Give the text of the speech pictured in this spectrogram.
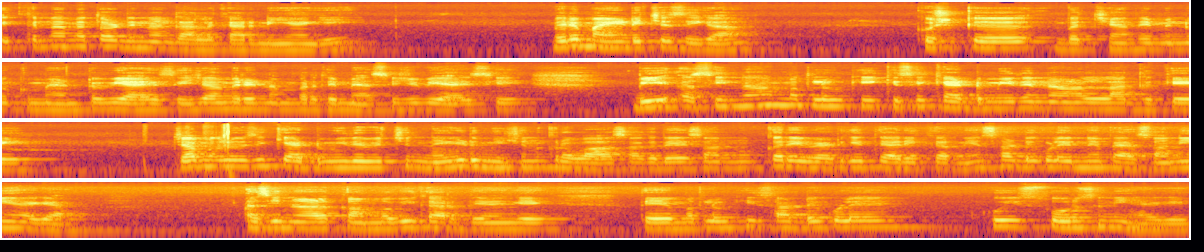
ਇੱਕ ਨਾ ਮੈਂ ਤੁਹਾਡੇ ਨਾਲ ਗੱਲ ਕਰਨੀ ਹੈਗੀ। ਮੇਰੇ ਮਾਈਂਡ 'ਚ ਸੀਗਾ ਕੁਝ ਕੁ ਬੱਚਿਆਂ ਦੇ ਮੈਨੂੰ ਕਮੈਂਟ ਵੀ ਆਏ ਸੀ ਜਾਂ ਮੇਰੇ ਨੰਬਰ ਤੇ ਮੈਸੇਜ ਵੀ ਆਏ ਸੀ ਵੀ ਅਸੀਂ ਨਾ ਮਤਲਬ ਕਿ ਕਿਸੇ ਅਕੈਡਮੀ ਦੇ ਨਾਲ ਲੱਗ ਕੇ ਜਾਂ ਮਤਲਬ ਅਸੀਂ ਅਕੈਡਮੀ ਦੇ ਵਿੱਚ ਨਹੀਂ ਐਡਮਿਸ਼ਨ ਕਰਵਾ ਸਕਦੇ, ਸਾਨੂੰ ਘਰੇ ਬੈਠ ਕੇ ਤਿਆਰੀ ਕਰਨੀ ਹੈ, ਸਾਡੇ ਕੋਲ ਇੰਨੇ ਪੈਸਾ ਨਹੀਂ ਹੈਗਾ। ਅਸੀਂ ਨਾਲ ਕੰਮ ਵੀ ਕਰਦੇ ਦਿਆਂਗੇ ਤੇ ਮਤਲਬ ਕਿ ਸਾਡੇ ਕੋਲੇ ਕੋਈ ਸੋਰਸ ਨਹੀਂ ਹੈਗੇ।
